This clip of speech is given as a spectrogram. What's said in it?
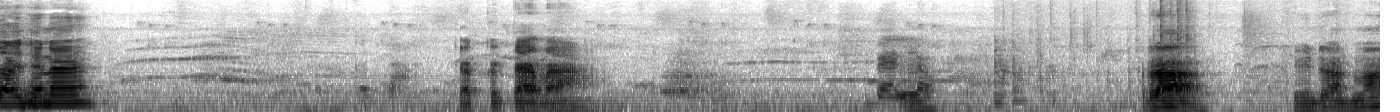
దాచానా ఎక్కటావా రా ఏంటి అంటున్నా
